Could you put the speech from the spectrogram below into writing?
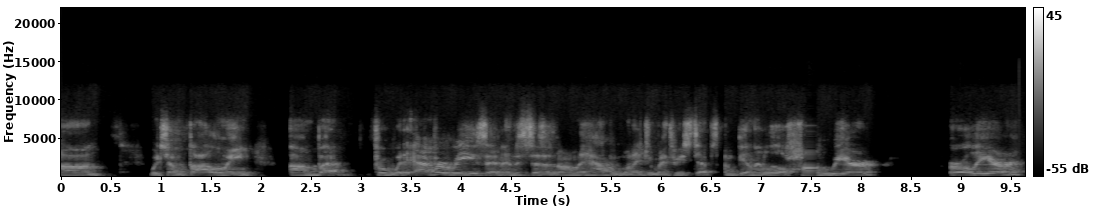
um, which I'm following. Um, but for whatever reason, and this doesn't normally happen when I do my three steps, I'm feeling a little hungrier earlier,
